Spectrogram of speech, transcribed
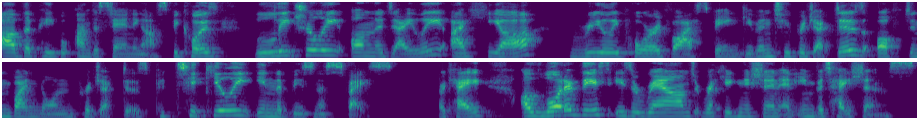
other people understanding us because literally on the daily, I hear really poor advice being given to projectors, often by non projectors, particularly in the business space. Okay. A lot of this is around recognition and invitations,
